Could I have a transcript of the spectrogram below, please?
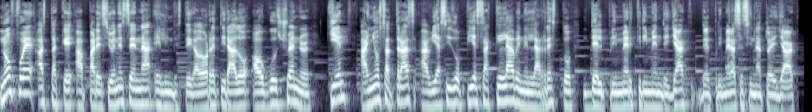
No fue hasta que apareció en escena el investigador retirado August Schrenner, quien años atrás había sido pieza clave en el arresto del primer crimen de Jack, del primer asesinato de Jack.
